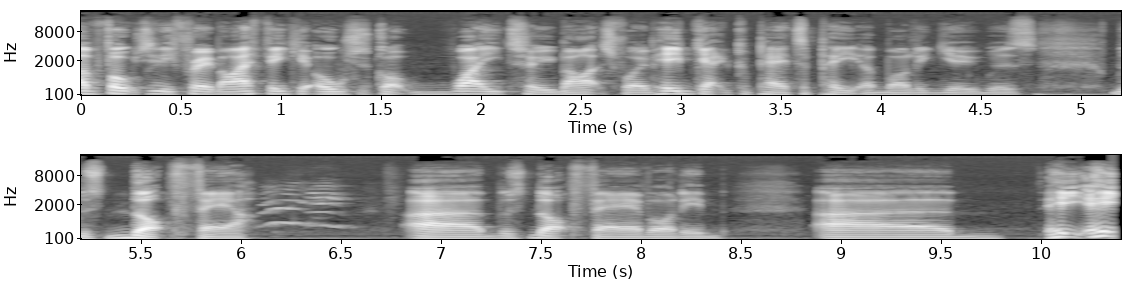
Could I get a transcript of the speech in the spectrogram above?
Unfortunately for him, I think it all just got way too much for him. Him getting compared to Peter Molyneux was was not fair uh, was not fair on him. Um, he, he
